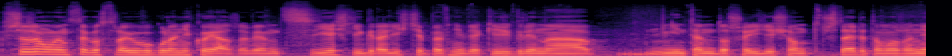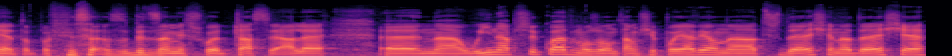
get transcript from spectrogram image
szczerze mówiąc tego stroju w ogóle nie kojarzę, więc jeśli graliście pewnie w jakieś gry na Nintendo 64, to może nie, to pewnie za, zbyt zamieszłe czasy, ale e, na Wii na przykład, może on tam się pojawiał, na 3DS-ie, na DS-ie,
